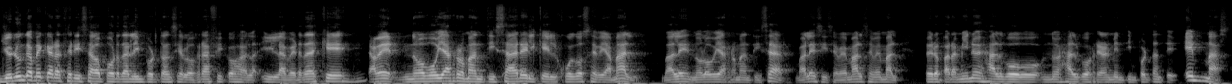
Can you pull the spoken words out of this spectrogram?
Yo nunca me he caracterizado por darle importancia a los gráficos y la verdad es que, a ver, no voy a romantizar el que el juego se vea mal, ¿vale? No lo voy a romantizar, ¿vale? Si se ve mal, se ve mal. Pero para mí no es algo, no es algo realmente importante. Es más,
